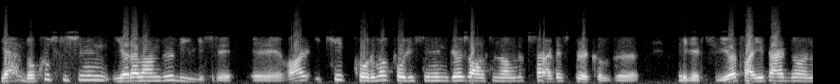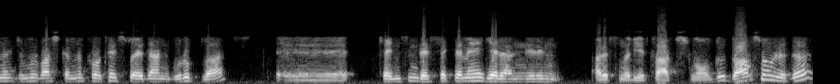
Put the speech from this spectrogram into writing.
Yani 9 kişinin yaralandığı bilgisi e, var. İki koruma polisinin gözaltına alınıp serbest bırakıldığı belirtiliyor. Tayyip Erdoğan'ın Cumhurbaşkanı'nı protesto eden grupla e, kendisini desteklemeye gelenlerin arasında bir tartışma oldu. Daha sonra da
